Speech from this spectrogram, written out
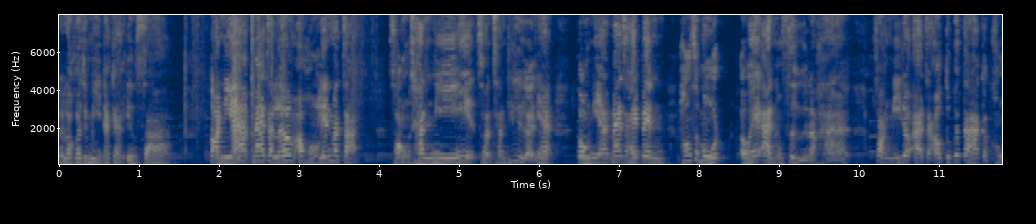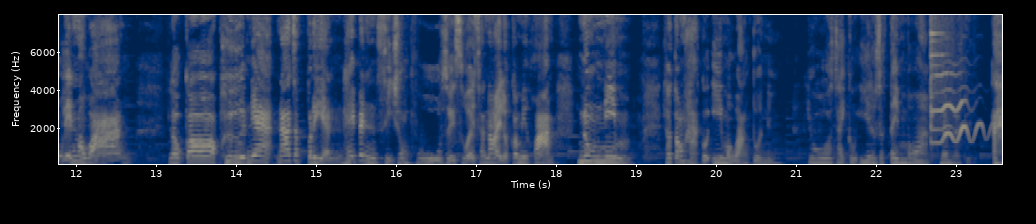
แล้วเราก็จะมีหน้ากากเอลซ่าตอนเนี้ยแม่จะเริ่มเอาของเล่นมาจัดสองชั้นนี้ ส่วนชั้นที่เหลือเนี่ย ตรงเนี้ยแม่จะให้เป็นห้องสมุด เอาไว้ให้อ่านหนังสือนะคะ ฝั่งนี้เดี๋ยวอาจจะเอาตุ๊กตากับของเล่นมาวาง แล้วก็พื้นเนี่ยน่าจะเปลี่ยนให้เป็นสีชมพูสวยๆซะหน่อยแล้วก็มีความนุ่มนิ่ม เราต้องหาเก้าอี้มาวางตัวหนึ่งโยใส่เก้าอี้เราจะเต็มปะวะนั่นแหละดิอะ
